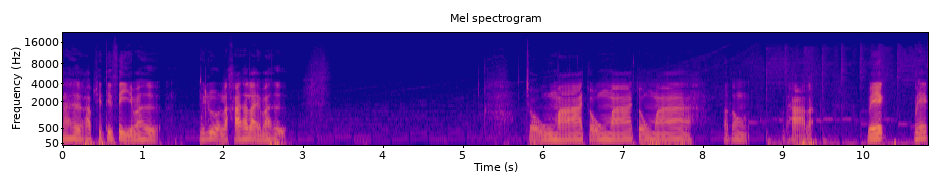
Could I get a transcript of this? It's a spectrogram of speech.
มาเหอะครับชิ้นที่สี่มาเหอะ ไม่รู้ราคาเท่าไหร่มาเหอะจงมาจงมาจงมา เราต้องถานละเบรกเบรก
